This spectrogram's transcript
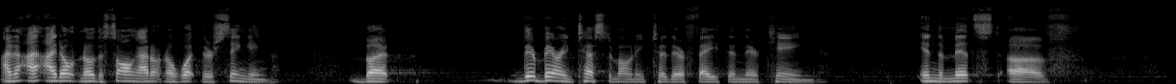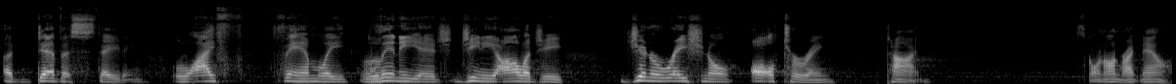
I, I don't know the song, I don't know what they're singing, but they're bearing testimony to their faith in their king in the midst of a devastating life, family, lineage, genealogy, generational altering time. It's going on right now.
